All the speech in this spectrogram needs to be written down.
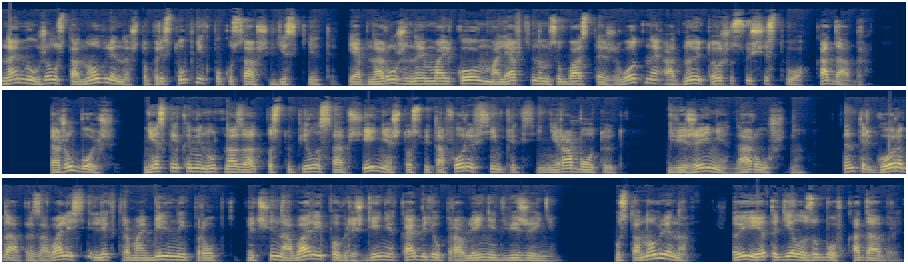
Нами уже установлено, что преступник, покусавший дискеты, и обнаруженное Мальковым Малявкиным зубастое животное – одно и то же существо – кадабра. Скажу больше. Несколько минут назад поступило сообщение, что светофоры в симплексе не работают, движение нарушено. В центре города образовались электромобильные пробки. Причина аварии – повреждение кабеля управления движением. Установлено, то и это дело зубов кадабры.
